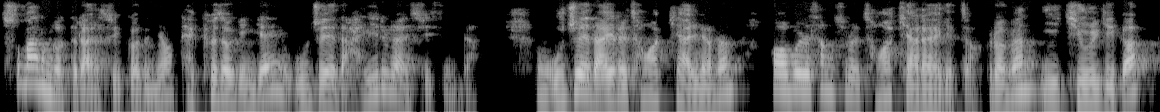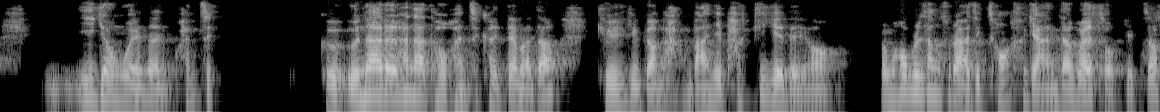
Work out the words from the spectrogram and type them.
수많은 것들을 알 수 있거든요. 대표적인 게 우주의 나이를 알 수 있습니다. 우주의 나이를 정확히 알려면 허블 상수를 정확히 알아야겠죠. 그러면 이 기울기가 이 경우에는 관측 그 은하를 하나 더 관측할 때마다 기울기가 막 많이 바뀌게 돼요. 그럼 허블 상수를 아직 정확하게 안다고 할 수 없겠죠.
